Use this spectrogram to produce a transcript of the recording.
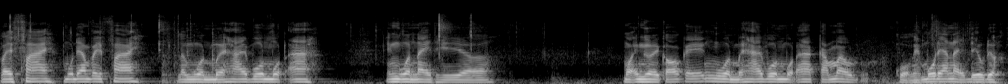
wifi modem wifi là nguồn 12V 1A cái nguồn này thì uh, mọi người có cái nguồn 12V 1A cắm vào của cái modem này đều được.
